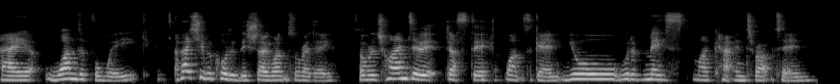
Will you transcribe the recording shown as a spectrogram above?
a wonderful week. I've actually recorded this show once already, so I'm going to try and do it justice once again. You would have missed my cat interrupting.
